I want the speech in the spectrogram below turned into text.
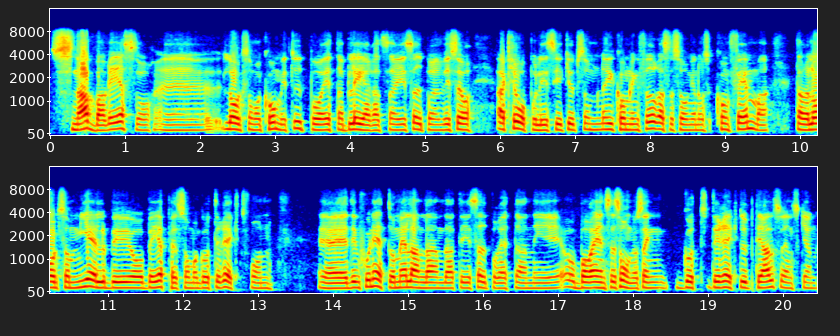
snabba resor. Eh, lag som har kommit upp och etablerat sig i superen. Vi såg Akropolis gick upp som nykomling förra säsongen och kom femma. Där är lag som Mjällby och BP som har gått direkt från eh, division 1 och mellanlandat i superettan i och bara en säsong och sen gått direkt upp till allsvenskan.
